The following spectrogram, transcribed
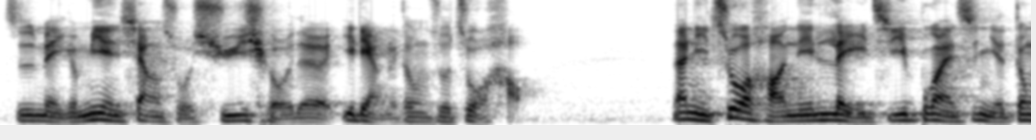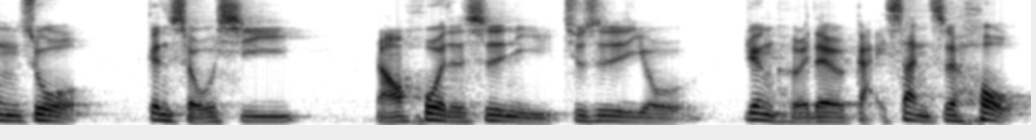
就是每个面向所需求的一两个动作做好。那你做好，你累积，不管是你的动作更熟悉，然后或者是你就是有任何的改善之后，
